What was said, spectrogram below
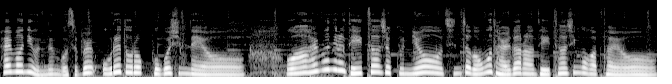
할머니 웃는 모습을 오래도록 보고 싶네요. 와, 할머니랑 데이트하셨군요. 진짜 너무 달달한 데이트 하신 것 같아요.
